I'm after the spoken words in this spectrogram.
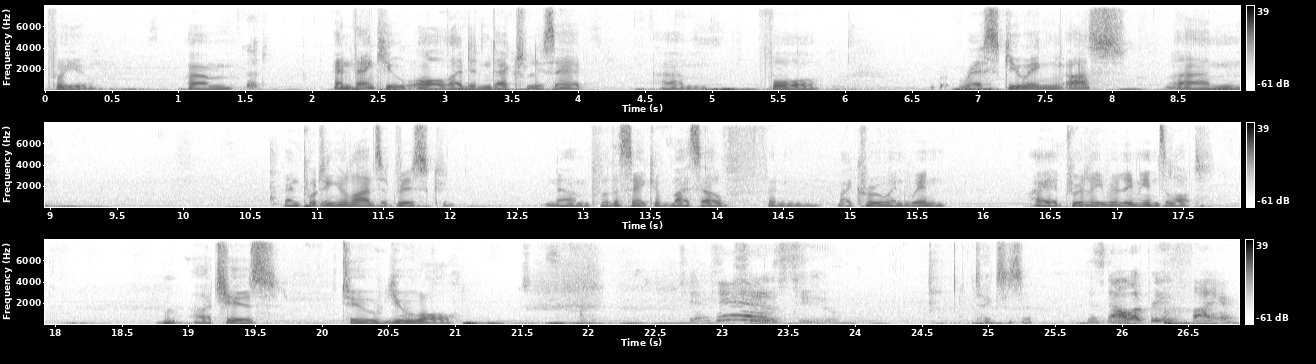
for you. Um, Good. And thank you all. I didn't actually say it um, for rescuing us um, and putting your lives at risk um, for the sake of myself and my crew and Win. I, it really, really means a lot. Uh, cheers to you all. Cheers. Cheers to you. Takes a sip. Does Nala breathe fire?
